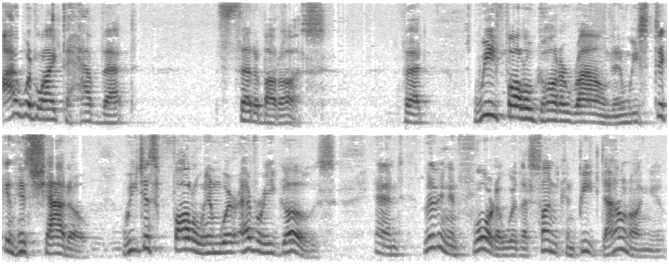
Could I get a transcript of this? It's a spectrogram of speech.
I would like to have that said about us that we follow God around and we stick in his shadow. We just follow him wherever he goes. And living in Florida where the sun can beat down on you,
